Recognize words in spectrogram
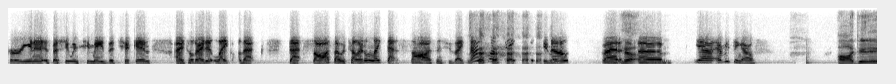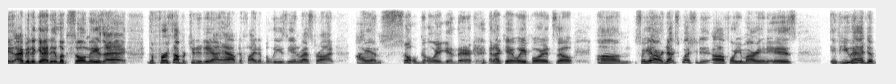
curry in it, especially when she made the chicken. I told her I didn't like that that sauce. I would tell her I don't like that sauce, and she's like, "That's what makes it you know." But yeah. um, yeah, everything else. Oh, dude! I mean, again, it looks so amazing. I, the first opportunity I have to find a Belizean restaurant, I am so going in there, and I can't wait for it. So, um, so yeah, our next question uh, for you, Marion, is if you had to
